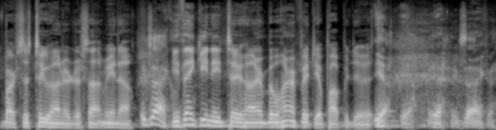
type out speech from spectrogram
versus 200 or something. You know, Exactly. You think you need 200, but 150 will probably do it. Yeah, yeah, yeah, exactly.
